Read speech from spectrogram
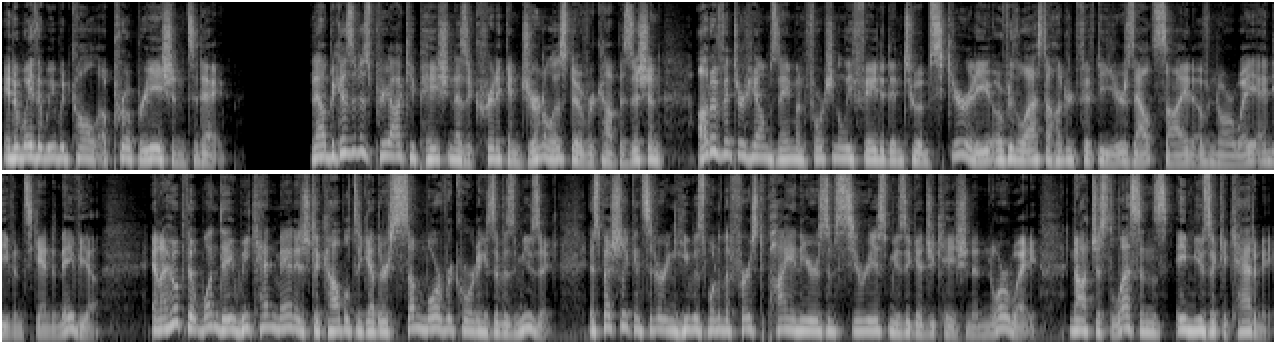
in a way that we would call appropriation today. Now, because of his preoccupation as a critic and journalist over composition, Otto Vinterhjelm's name unfortunately faded into obscurity over the last 150 years outside of Norway and even Scandinavia, and I hope that one day we can manage to cobble together some more recordings of his music, especially considering he was one of the first pioneers of serious music education in Norway, not just lessons, a music academy.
